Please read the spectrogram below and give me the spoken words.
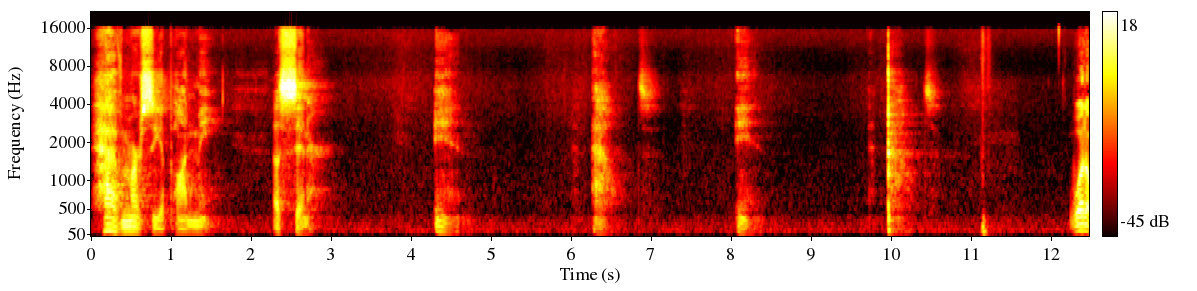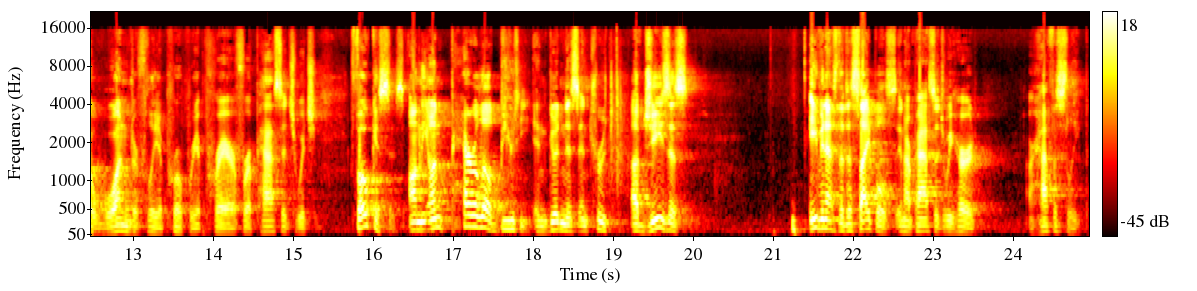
have mercy upon me, a sinner. In, out, in, out. What a wonderfully appropriate prayer for a passage which focuses on the unparalleled beauty and goodness and truth of Jesus, even as the disciples in our passage we heard are half asleep.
